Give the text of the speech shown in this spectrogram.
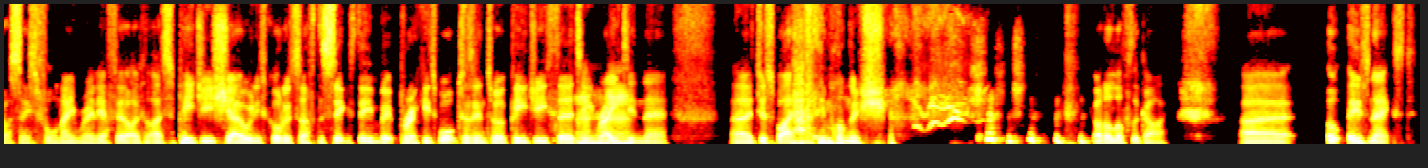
Got to say his full name, really. I feel like it's a PG show, and he's called himself the 16 bit prick. He's walked us into a PG 13 Mhm. rating there uh, just by having him on the show. Gotta love the guy. Uh, oh, who's next?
